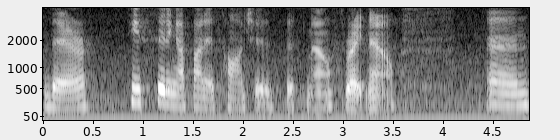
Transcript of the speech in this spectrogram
there he's sitting up on his haunches this mouse right now and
